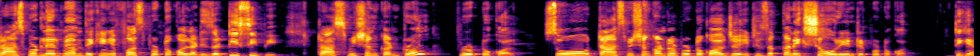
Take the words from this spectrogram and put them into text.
transport layer में हम देखेंगे first protocol that is the TCP transmission control protocol. So transmission control protocol जो it is a connection oriented protocol ठीक है?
